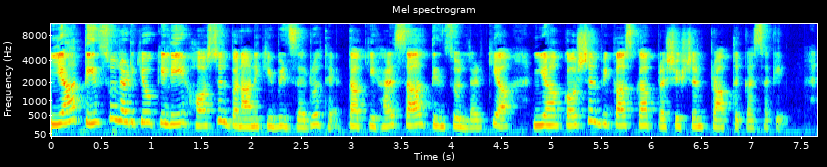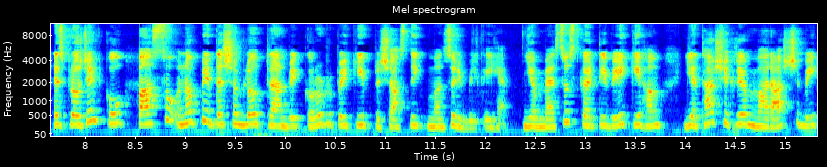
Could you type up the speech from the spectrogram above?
यहाँ 300 लड़कियों के लिए हॉस्टल बनाने की भी ज़रूरत है ताकि हर साल 300 लड़कियाँ यहाँ कौशल विकास का प्रशिक्षण प्राप्त कर सके। इस प्रोजेक्ट को पाँच करोड़ रूपए की प्रशासनिक मंजूरी मिल गई है। यह महसूस करते हुए की हम यथाशीघ्र महाराष्ट्र में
